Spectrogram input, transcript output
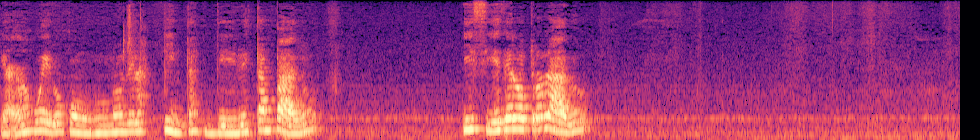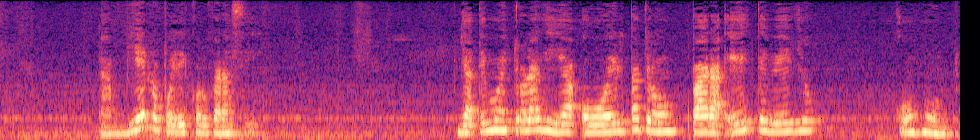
que haga juego con uno de las pintas del estampado. Y si es del otro lado también lo puedes colocar así. Ya te muestro la guía o el patrón para este bello conjunto.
